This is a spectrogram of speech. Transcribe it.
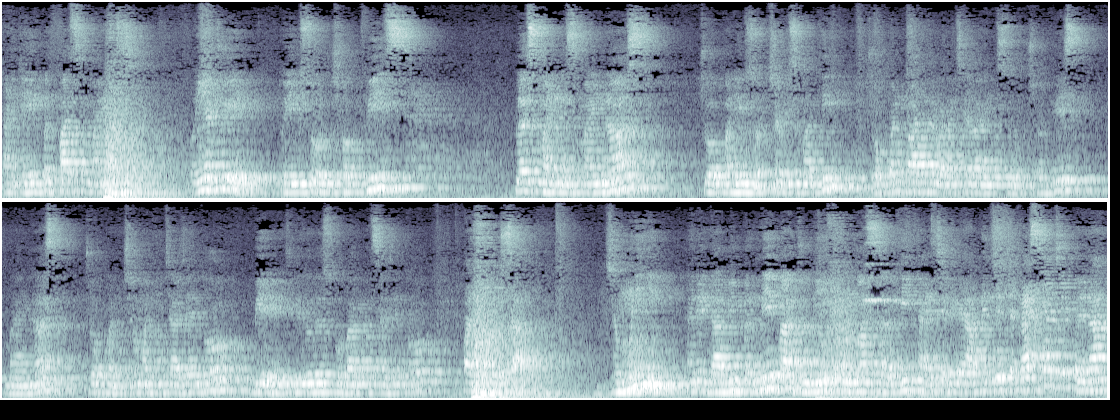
કારણ કે એક પદ પાસે અહીંયા જોઈએ, તો 126 પ્લસ માઇનસ માઇનસ ચોપન એકસો છવ્વીસમાંથી ચોપન બાદ કરવાના છે એકસો છવ્વીસ માઇનસ ચોપન છ માંથી ચાર જાય તો બે ત્રીજો દસ કો બારમાં તો પાંચ સાત. જમણી અને ડાબી બંને બાજુની કિંમત સરખી થાય છે, એટલે આપણે જે ચકાસ્યા છે પરિણામ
